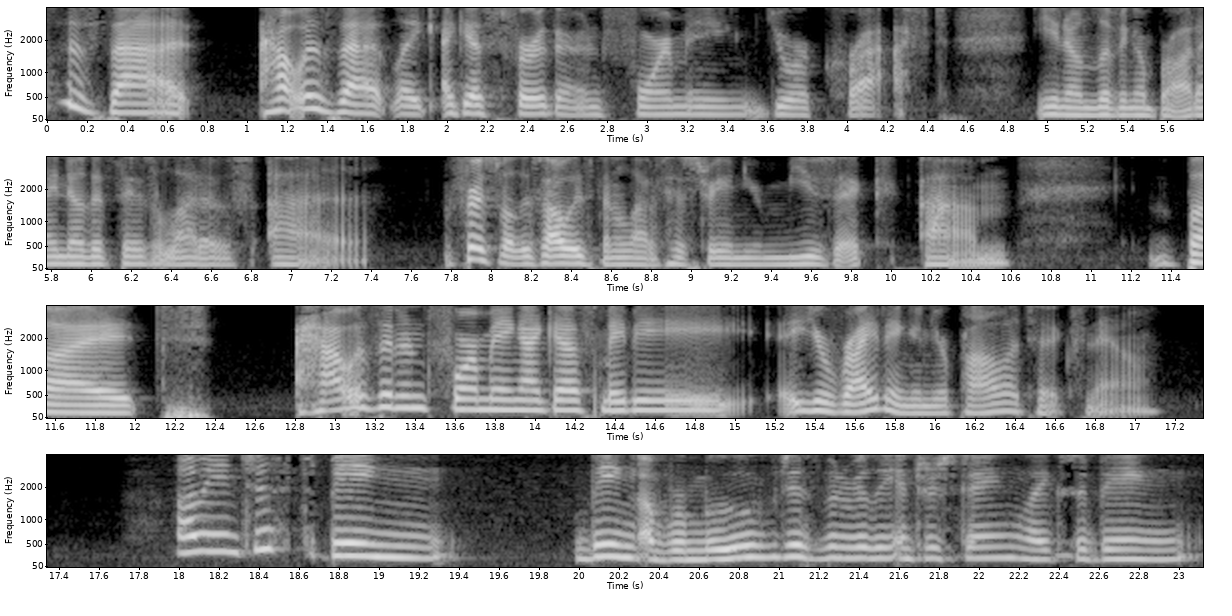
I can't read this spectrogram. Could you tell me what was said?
does that how is that like i guess further informing your craft you know living abroad? I know that there's a lot of uh first of all there's always been a lot of history in your music um but how is it informing i guess maybe your writing and your politics now? I mean just being being removed has been really interesting. Like so being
